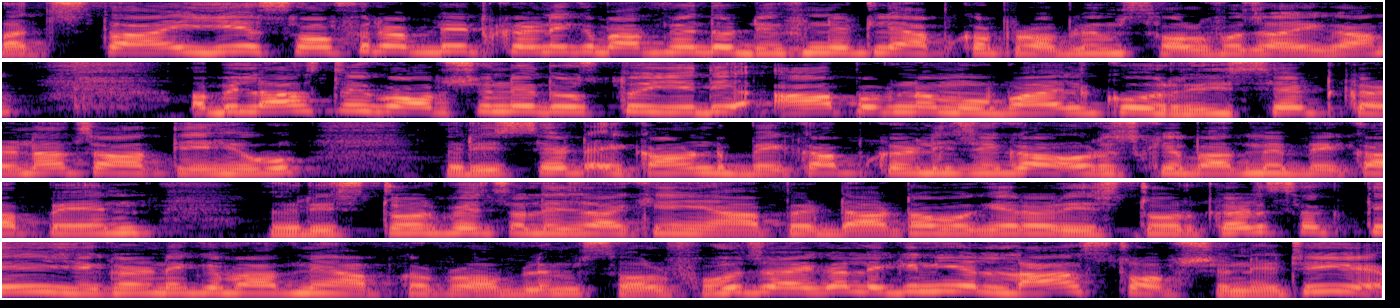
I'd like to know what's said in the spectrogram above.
बचता है। ये सॉफ्टवेयर अपडेट करने के बाद में तो डेफिनेटली आपका प्रॉब्लम सॉल्व हो जाएगा। अभी लास्ट एक ऑप्शन है दोस्तों, यदि आप अपना मोबाइल को रीसेट करना चाहते हो रीसेट अकाउंट बैकअप कर लीजिएगा और उसके बाद में बैकअप एन रिस्टोर पे चले जाके यहाँ पे डाटा वगैरह रिस्टोर कर सकते हैं। ये करने के बाद में आपका प्रॉब्लम सॉल्व हो जाएगा, लेकिन ये लास्ट ऑप्शन है, ठीक है?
